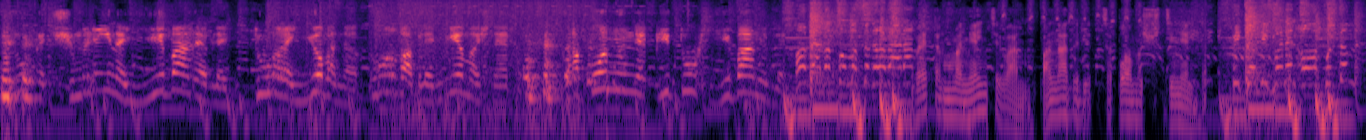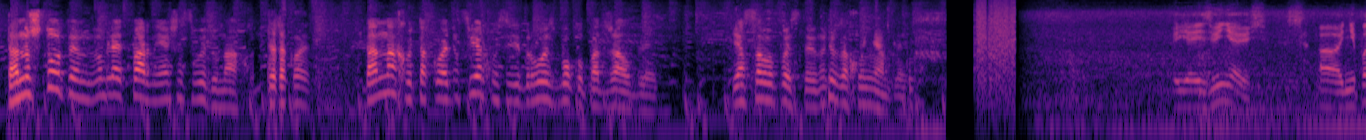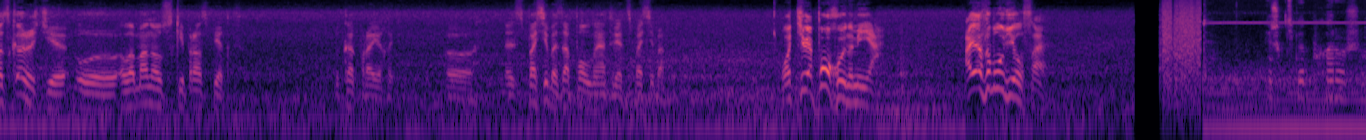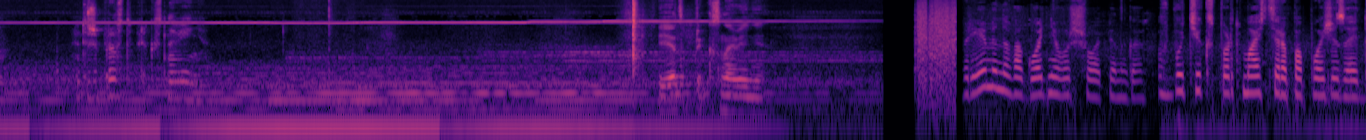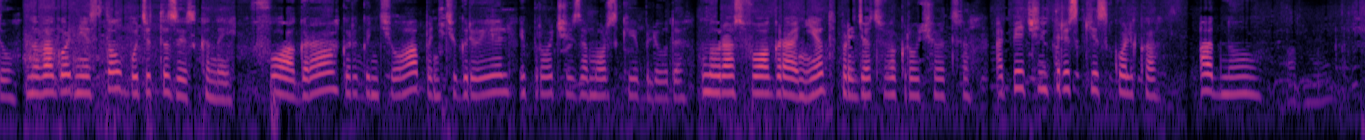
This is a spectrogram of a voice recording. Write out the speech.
Сука, чумлина, ебаная, блядь, дура, ебаная, курва, блядь, немощная. Напомнил мне петух, ебаный, блядь. В этом моменте вам понадобится помощь тиммейта. Да ну что ты, ну блядь, парни, я сейчас выйду нахуй. Что такое? Да нахуй такой, один сверху сидит, другой сбоку поджал, блядь. Я с AWP стою, ну что за хуйня, блядь? Я извиняюсь. А, не подскажете э, Ломоносовский проспект? Как проехать? Э, э, спасибо за полный ответ, спасибо. Вот тебе похуй на меня! А я заблудился! Я же к тебе по-хорошему. Это же просто прикосновение. И это прикосновение. Время новогоднего шопинга. В бутик спортмастера попозже зайду. Новогодний стол будет изысканный. Фуагра, гаргантюа, пантигрюэль и прочие заморские блюда. Ну раз фуагра нет, придется выкручиваться. А печень трески сколько? Одну.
